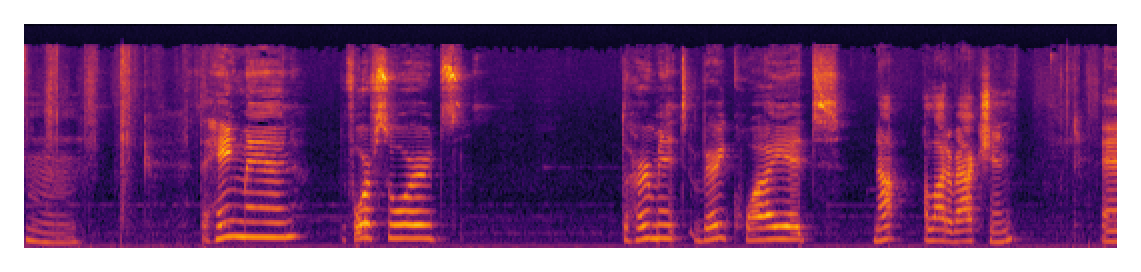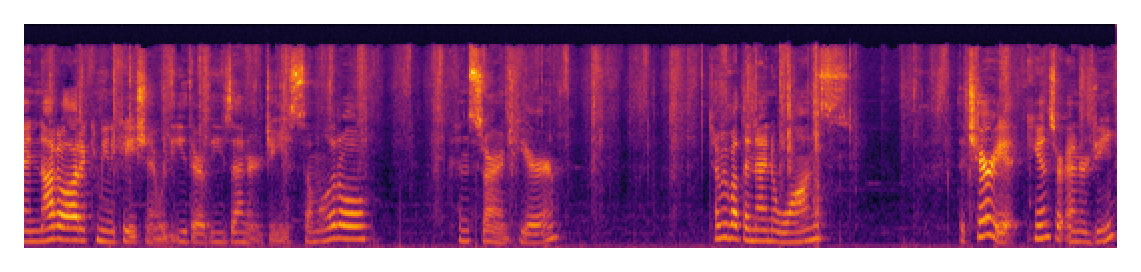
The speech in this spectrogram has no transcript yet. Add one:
Hmm. The Hangman, the Four of Swords, the Hermit, very quiet, not a lot of action, and not a lot of communication with either of these energies. So I'm a little concerned here. Tell me about the Nine of Wands. The chariot, cancer energy.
